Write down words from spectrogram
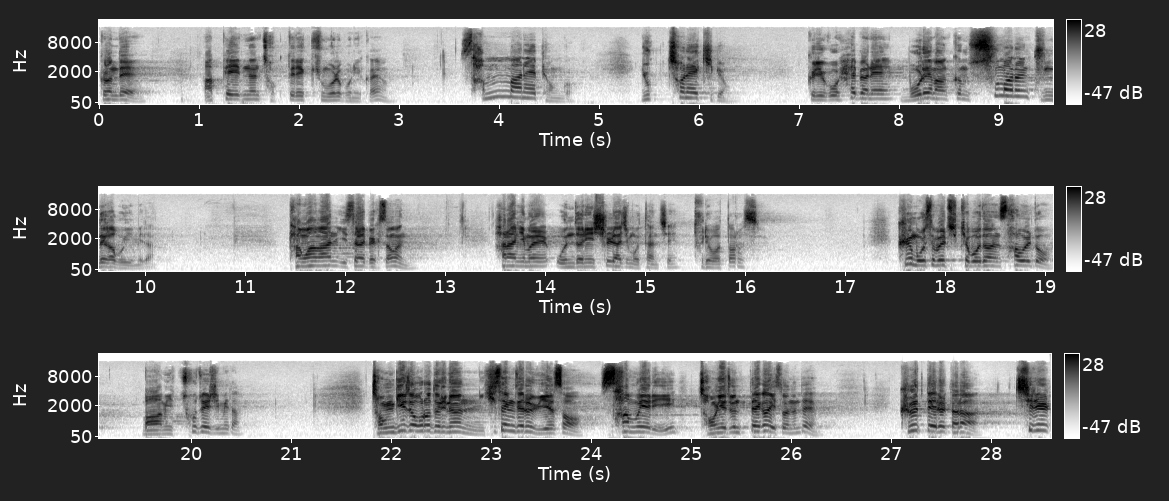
그런데 앞에 있는 적들의 규모를 보니까요. 3만의 병거, 6천의 기병, 그리고 해변에 모래만큼 수많은 군대가 보입니다. 당황한 이스라엘 백성은 하나님을 온전히 신뢰하지 못한 채 두려워 떨었어요. 그 모습을 지켜보던 사울도 마음이 초조해집니다. 정기적으로 드리는 희생제를 위해서 사무엘이 정해준 때가 있었는데 그 때를 따라 7일,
